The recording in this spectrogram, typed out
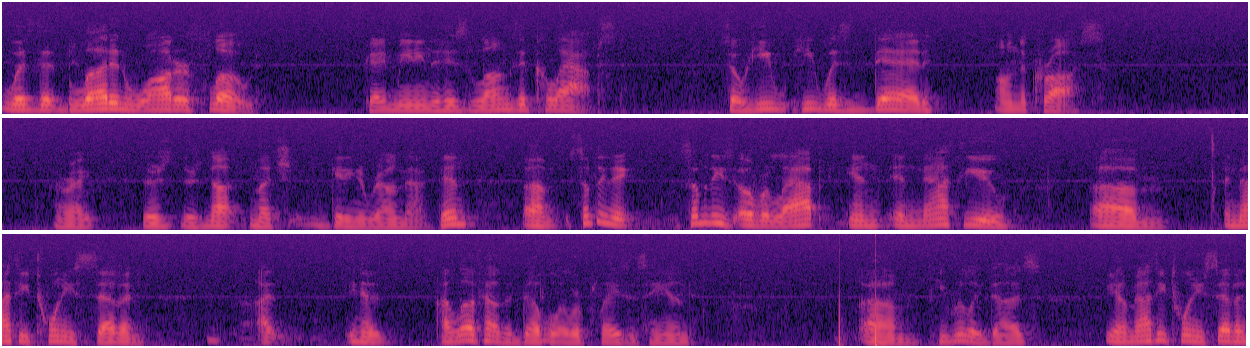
was that blood and water flowed, okay, meaning that his lungs had collapsed. So he, he was dead on the cross. All right, there's there's not much getting around that. Then um, something that some of these overlap in in Matthew um, in Matthew 27. I you know I love how the devil overplays his hand. Um, he really does. You know, Matthew 27,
